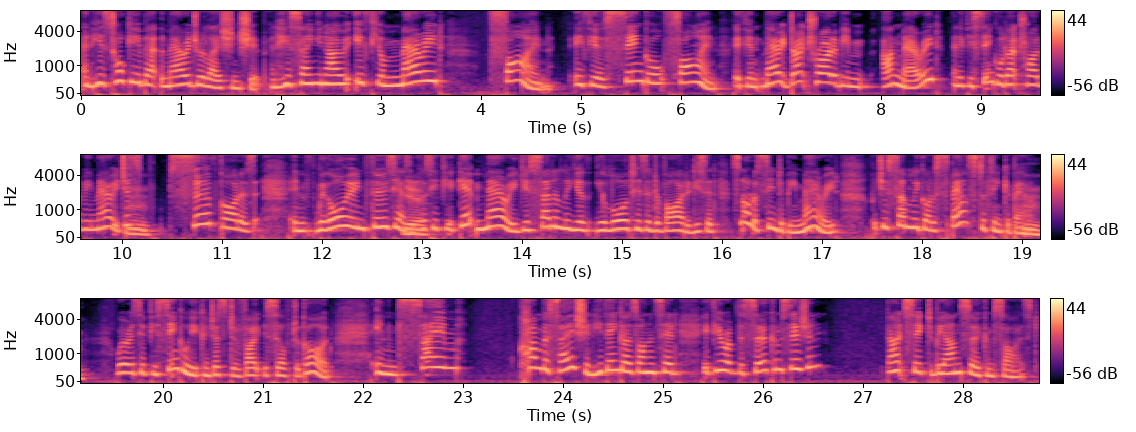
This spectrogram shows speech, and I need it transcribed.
and he's talking about the marriage relationship. And he's saying, you know, if you're married, fine. If you're single, fine. If you're married, don't try to be unmarried. And if you're single, don't try to be married. Just mm. serve God as in, with all your enthusiasm. Yeah. Because if you get married, you suddenly your, your loyalties are divided. He said it's not a sin to be married, but you suddenly got a spouse to think about. Mm. Whereas if you're single, you can just devote yourself to God. In the same conversation, he then goes on and said, if you're of the circumcision, don't seek to be uncircumcised.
